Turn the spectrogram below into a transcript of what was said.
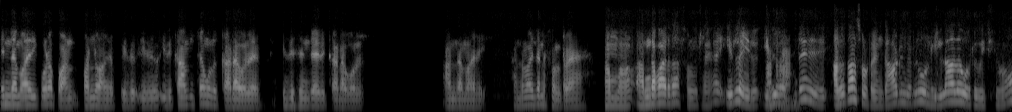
இந்த மாதிரி கூட பண் பண்ணுவாங்க. இப்ப இது இது இது காமிச்சா உங்களுக்கு கடவுள் இது செஞ்சா இது கடவுள் அந்த மாதிரி. அந்த மாதிரி தானே சொல்றேன் ஆமா அந்த மாதிரி தான் சொல்றேன். இல்ல இது இது. வந்து அதுதான் சொல்றேன். காடுங்கிறது ஒண்ணு இல்லாத ஒரு விஷயம்.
